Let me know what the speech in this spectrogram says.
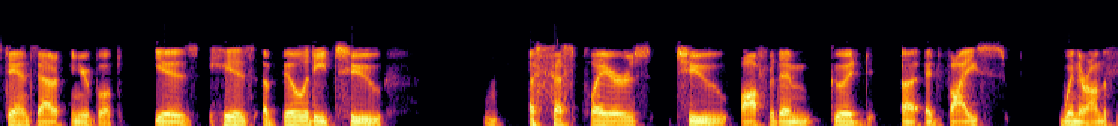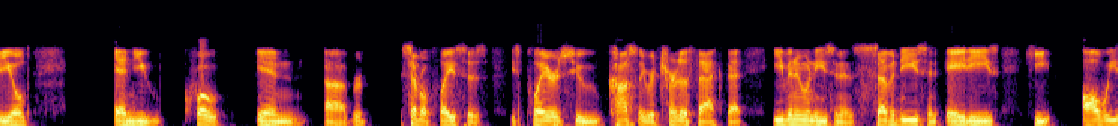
stands out in your book is his ability to assess players, to offer them good uh, advice when they're on the field. And you quote in uh, several places these players who constantly return to the fact that even when he's in his 70s and 80s, he always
